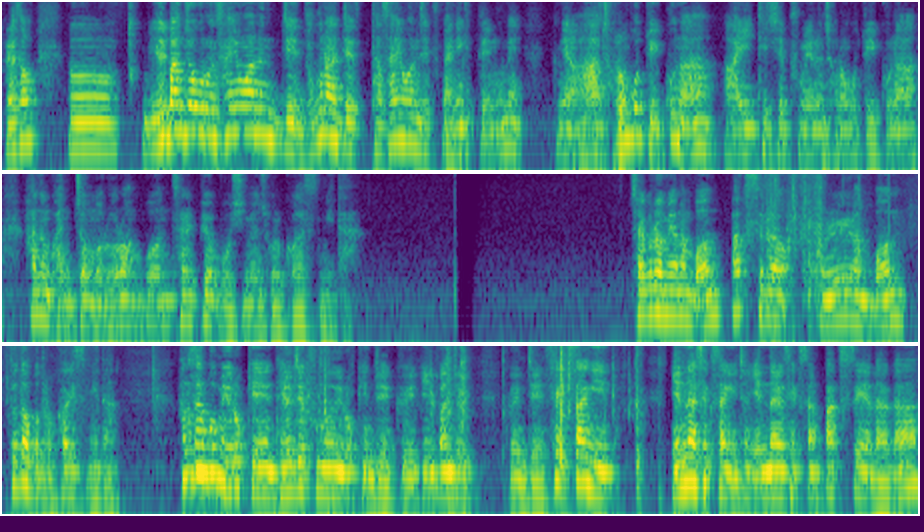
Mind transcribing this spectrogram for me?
그래서 어, 일반적으로 사용하는 이제 누구나 이제 다 사용하는 제품이 아니기 때문에 그냥 아 저런 것도 있구나 IT 제품에는 저런 것도 있구나 하는 관점으로 한번 살펴보시면 좋을 것 같습니다. 자 그러면 한번 박스를 한번 뜯어보도록 하겠습니다. 항상 보면 이렇게 델 제품은 이렇게 이제 그 일반적 그 이제 색상이 옛날 색상이죠. 옛날 색상 박스에다가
